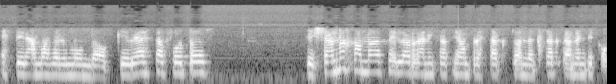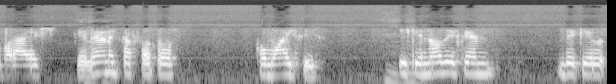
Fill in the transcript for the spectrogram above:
esperamos del mundo, que vea estas fotos se llama jamás la organización, pero está actuando exactamente como Daesh. Que vean estas fotos como ISIS y que no dejen de que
